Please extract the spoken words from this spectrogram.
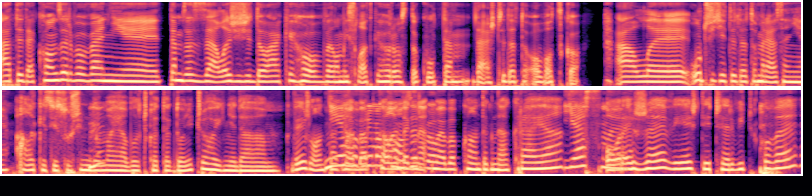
a teda konzervovanie. Tam zase záleží, že do akého veľmi sladkého roztoku tam dáš teda to ovocko ale určite teda to mrazenie. Ale keď si suším hm? doma jablčka, tak do ničoho ich nedávam. Vieš, len tak Nie, moja babka, len tak, na, moja babka len tak nakrája, Jasné. oreže, vieš, tie červičkové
